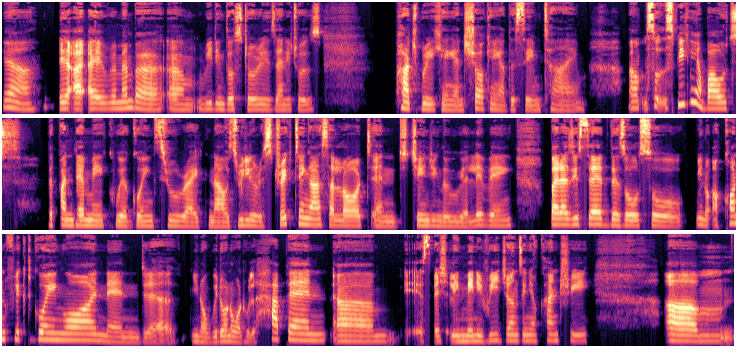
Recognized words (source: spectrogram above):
Yeah. Yeah i, I remember um, reading those stories and it was heartbreaking and shocking at the same time. Um, so speaking about the pandemic we're going through right now it's really restricting us a lot and changing the way we are living. But as you said there's also you know a conflict going on and uh, you know we don't know what will happen um, especially in many regions in your country um,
